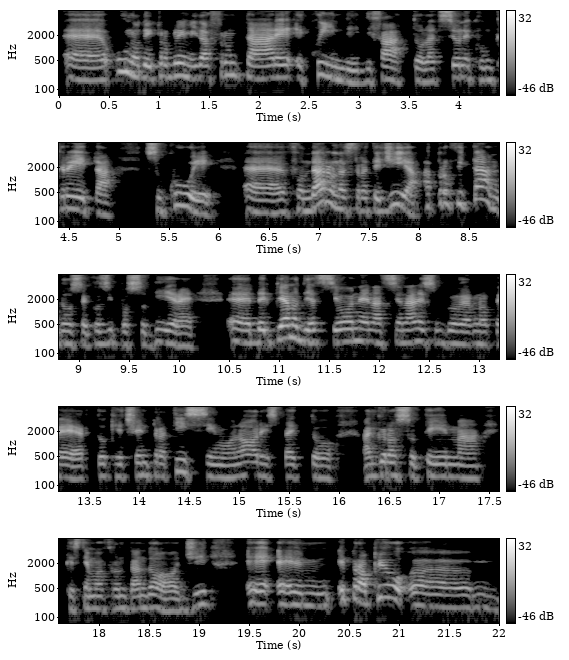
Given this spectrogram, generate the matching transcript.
eh, uno dei problemi da affrontare è quindi di fatto l'azione concreta su cui eh, fondare una strategia, approfittando, se così posso dire, eh, del piano di azione nazionale sul governo aperto, che è centratissimo no, rispetto al grosso tema che stiamo affrontando oggi, è, è, è proprio eh,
